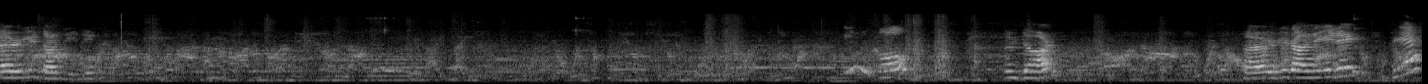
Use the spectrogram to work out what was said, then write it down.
Are you done eating? Go. You're done? Are you done eating? Yeah.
